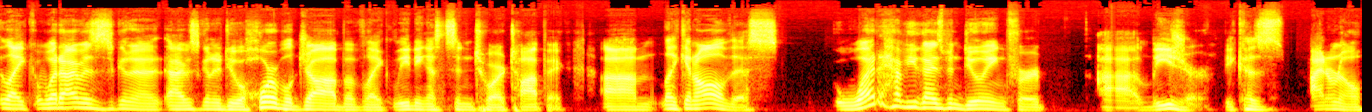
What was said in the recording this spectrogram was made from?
like what I was gonna, I was gonna do a horrible job of like leading us into our topic. Um, like in all of this, what have you guys been doing for uh, leisure? Because I don't know,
